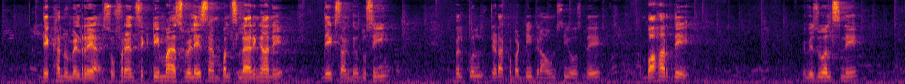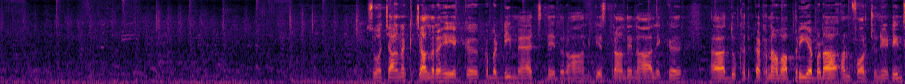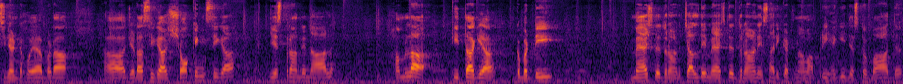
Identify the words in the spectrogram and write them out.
ਦੇਖਣ ਨੂੰ ਮਿਲ ਰਿਹਾ ਸੋ ਫੋਰੈਂਸਿਕ ਟੀਮਾਂ ਇਸ ਵੇਲੇ ਸੈਂਪਲਸ ਲੈ ਰਹੀਆਂ ਨੇ। ਦੇਖ ਸਕਦੇ ਹੋ ਤੁਸੀਂ ਬਿਲਕੁਲ ਜਿਹੜਾ ਕਬੱਡੀ ਗਰਾਊਂਡ ਸੀ ਉਸ ਦੇ ਬਾਹਰ ਦੇ ਵਿਜ਼ੂਅਲਸ ਨੇ ਸੋ ਅਚਾਨਕ ਚੱਲ ਰਹੇ ਇੱਕ ਕਬੱਡੀ ਮੈਚ ਦੇ ਦੌਰਾਨ ਕਿਸ ਤਰ੍ਹਾਂ ਦੇ ਨਾਲ ਇੱਕ ਅ, ਦੁਖਦ ਘਟਨਾ ਵਾਪਰੀ ਹੈ ਬੜਾ ਅਨਫੋਰਚੂਨੇਟ ਇਨਸੀਡੈਂਟ ਹੋਇਆ ਬੜਾ ਜਿਹੜਾ ਸੀਗਾ ਸ਼ੌਕਿੰਗ ਸੀਗਾ ਜਿਸ ਤਰ੍ਹਾਂ ਦੇ ਨਾਲ ਹਮਲਾ ਕੀਤਾ ਗਿਆ ਕਬੱਡੀ ਮੈਚ ਦੇ ਦੌਰਾਨ, ਚੱਲਦੇ ਮੈਚ ਦੇ ਦੌਰਾਨ ਇਹ ਸਾਰੀ ਘਟਨਾ ਵਾਪਰੀ ਹੈਗੀ। ਜਿਸ ਤੋਂ ਬਾਅਦ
